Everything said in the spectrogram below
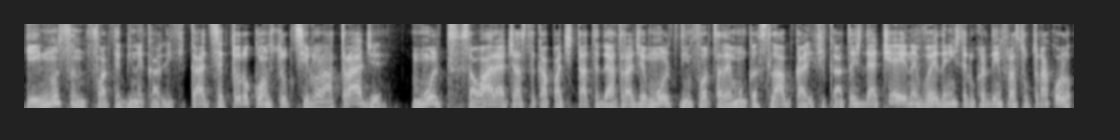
ei nu sunt foarte bine calificați, sectorul construcțiilor atrage mult sau are această capacitate de a atrage mult din forța de muncă slab calificată și de aceea e nevoie de niște lucrări de infrastructură acolo.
